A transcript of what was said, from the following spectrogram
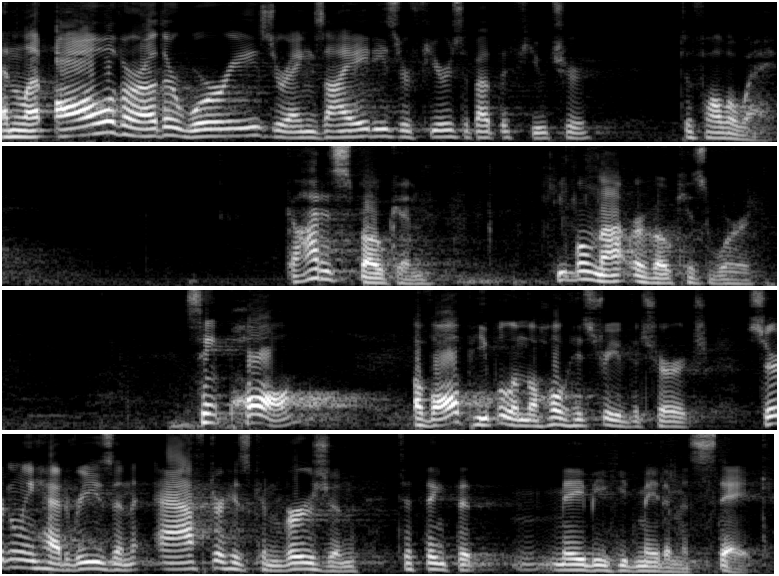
and let all of our other worries or anxieties or fears about the future to fall away. God has spoken. He will not revoke his word. St. Paul, of all people in the whole history of the church, certainly had reason after his conversion to think that maybe he'd made a mistake.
